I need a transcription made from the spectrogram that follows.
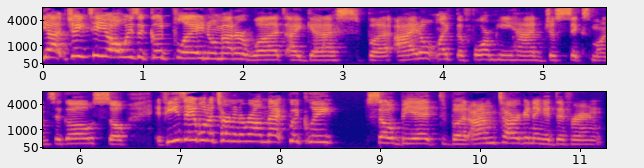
yeah, JT always a good play no matter what, I guess. But I don't like the form he had just six months ago. So if he's able to turn it around that quickly, so be it. But I'm targeting a different,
